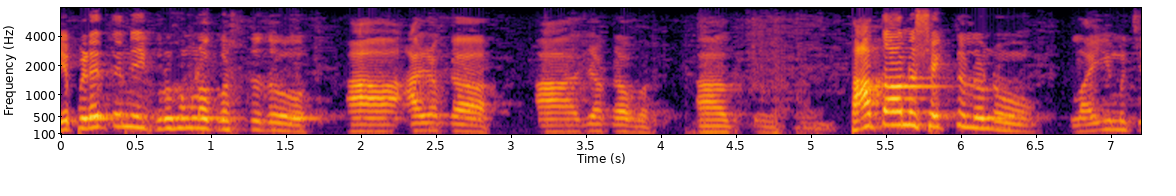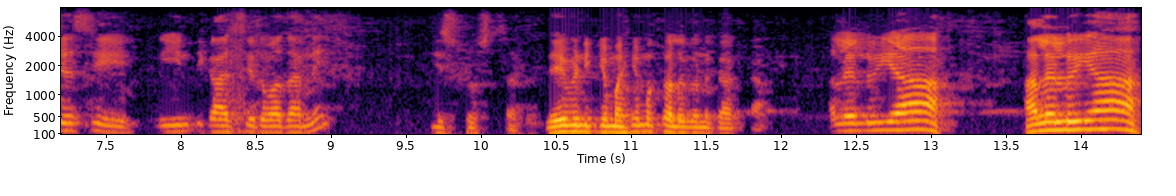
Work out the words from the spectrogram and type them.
ఎప్పుడైతే నీ గృహంలోకి వస్తుందో ఆ ఆ యొక్క ఆ యొక్క సాతాను శక్తులను లయము చేసి నీ ఇంటికి ఆశీర్వాదాన్ని తీసుకొస్తాడు. దేవునికి మహిమ కలుగును కాక అలెలుయా అలెలుయా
